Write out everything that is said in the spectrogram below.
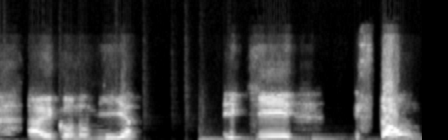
à economia, e que estão,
